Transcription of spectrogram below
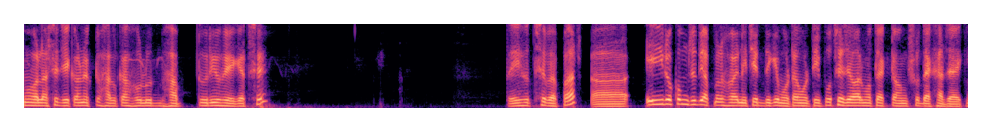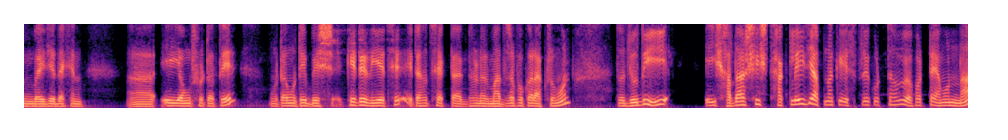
মল আছে, যে কারণে একটু হালকা হলুদ ভাব তৈরি হয়ে গেছে। তো এই হচ্ছে ব্যাপার। এই রকম যদি আপনার হয়, নিচের দিকে মোটামুটি পচে যাওয়ার মতো একটা অংশ দেখা যায়, কিংবা এই যে দেখেন এই অংশটাতে মোটামুটি বেশ কেটে দিয়েছে। এটা হচ্ছে একটা এক ধরনের মাজরা পোকার আক্রমণ। তো যদি এই সাদা শীষ থাকলেই যে আপনাকে স্প্রে করতে হবে ব্যাপারটা এমন না।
